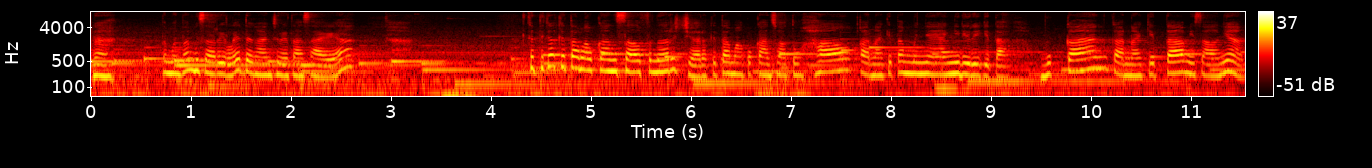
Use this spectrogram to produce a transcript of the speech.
Nah, teman-teman bisa relate dengan cerita saya. Ketika kita melakukan self nurture, kita melakukan suatu hal karena kita menyayangi diri kita, bukan karena kita misalnya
